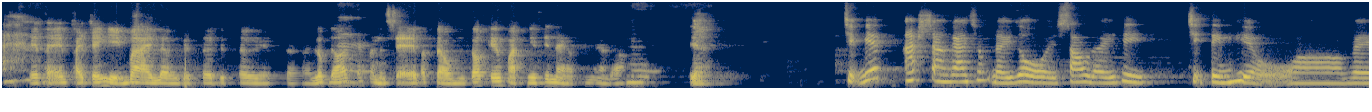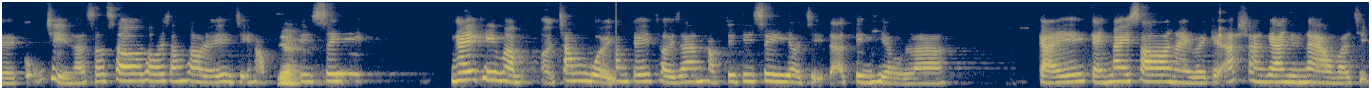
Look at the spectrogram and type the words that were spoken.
À. Để phải em phải trải nghiệm vài lần từ từ từ từ lúc đó à. chắc là mình sẽ bắt đầu mình có kế hoạch như thế nào thế nào đó. Ừ. Yeah. Dạ. Chị biết Ashtanga trước đấy rồi, sau đấy thì chị tìm hiểu uh, về cũng chỉ là sơ sơ thôi, xong sau đấy thì chị học yeah. Dạ. Ngay khi mà ở trong buổi trong cái thời gian học TTC chị đã tìm hiểu là cái cái may so này với cái Ashtanga như nào và chị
